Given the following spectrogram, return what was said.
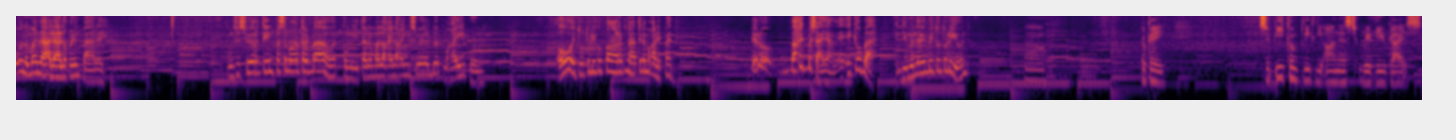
Oo naman, naalala ko yun pare. Kung saswertein pa sa mga trabaho at kumita ng malaki-laking sweldo at makaipon, oo, itutuloy ko pangarap natin na makalipad. Pero, bakit ba sayang? Eh, ikaw ba? Hindi mo na rin ba itutuloy yun? Uh, okay. To be completely honest with you guys,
